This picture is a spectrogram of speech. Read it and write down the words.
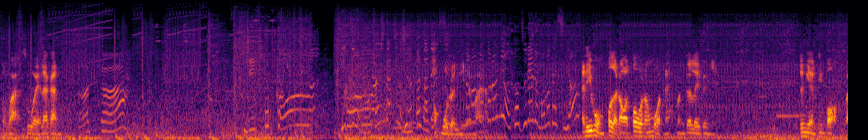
จังหวะสวยแล้วกัน ของมูลนิธิมา อันนี้ผมเปิดออโต้ทั้งหมดนะ มันก็เลยเป็นอย่างซึ่งอย่างที่บอกไป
